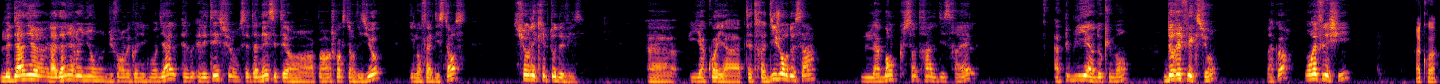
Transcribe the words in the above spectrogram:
Le dernier, la dernière réunion du Forum économique mondial, elle, elle était sur cette année, c'était en, je crois que c'était en visio, ils l'ont fait à distance, sur les crypto-devises. Euh, il y a quoi? Il y a peut-être dix jours de ça, la Banque centrale d'Israël a publié un document de réflexion, d'accord? On réfléchit À quoi?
